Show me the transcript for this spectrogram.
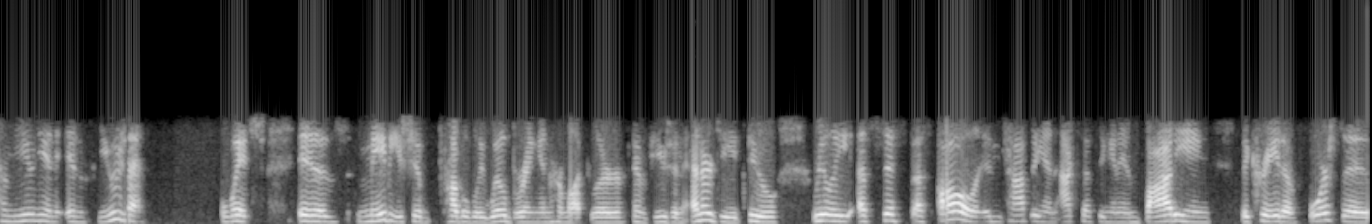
communion infusion which is maybe she probably will bring in her molecular infusion energy to really assist us all in tapping and accessing and embodying the creative forces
